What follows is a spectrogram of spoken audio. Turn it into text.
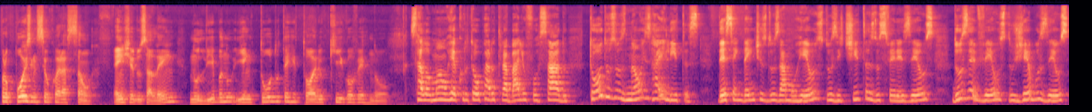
propôs em seu coração, em Jerusalém, no Líbano e em todo o território que governou. Salomão recrutou para o trabalho forçado todos os não israelitas descendentes dos amorreus, dos ititas, dos ferezeus, dos heveus, dos jebuseus,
